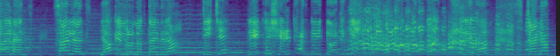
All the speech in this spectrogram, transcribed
silence silence ಯಾಕೆ ಎಲ್ರು ನಗ್ತಾ ಇದ್ದೀರಾ? ಟೀಚರ್ ರೇಖಾ ಶರ್ಟ್ ಹರಿದೋಯ್ತು ಅದಕ್ಕೆ. ರೇಖಾ ಸ್ಟ್ಯಾಂಡ್ ಅಪ್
